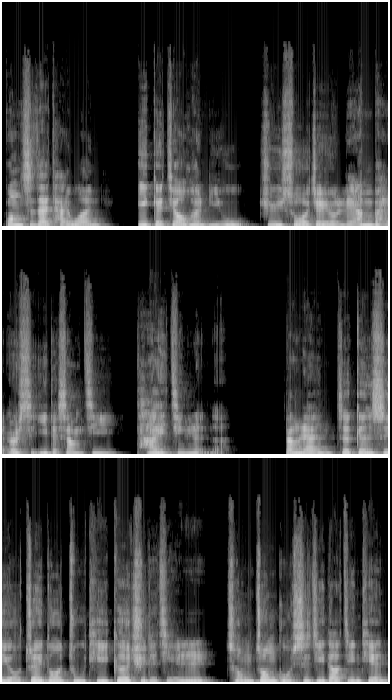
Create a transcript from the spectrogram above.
光是在台湾，一个交换礼物，据说就有两百二十亿的商机，太惊人了。当然，这更是有最多主题歌曲的节日。从中古世纪到今天，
